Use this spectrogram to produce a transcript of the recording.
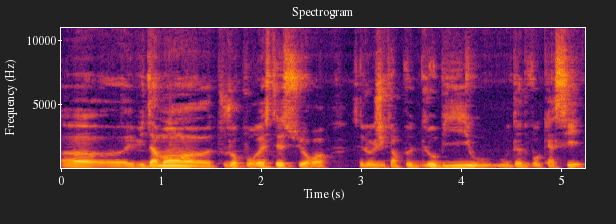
euh, évidemment, toujours pour rester sur ces logiques un peu de lobby ou, d'advocacy,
